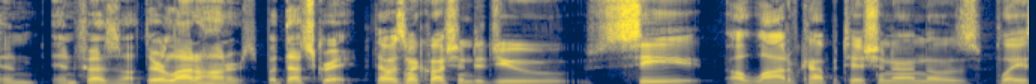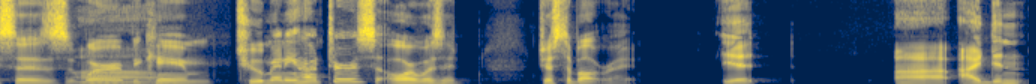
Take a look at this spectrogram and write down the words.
and and pheasants out. There are a lot of hunters, but that's great. That was my question. Did you see a lot of competition on those places where Um, it became too many hunters, or was it just about right? It uh, i didn't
